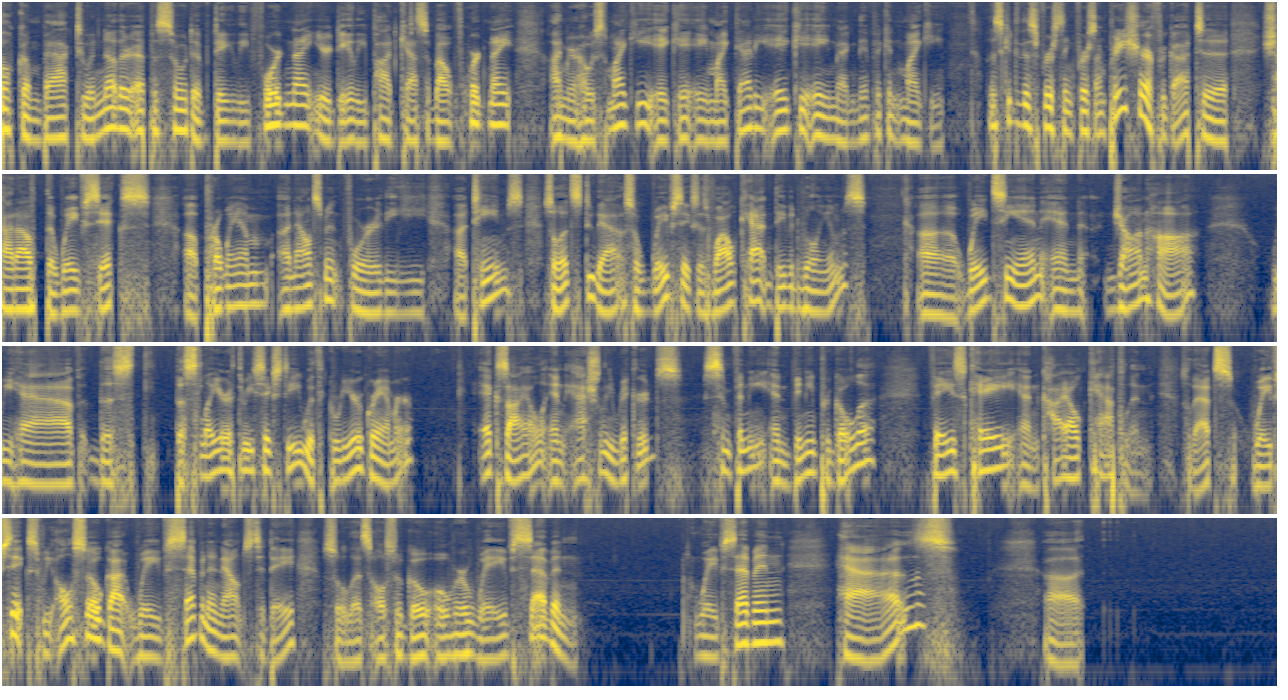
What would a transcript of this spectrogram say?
Welcome back to another episode of Daily Fortnite, your daily podcast about Fortnite. I'm your host, Mikey, aka Mike Daddy, aka Magnificent Mikey. Let's get to this first thing first. I'm pretty sure I forgot to shout out the Wave 6 uh, Pro Am announcement for the uh, teams. So let's do that. So, Wave 6 is Wildcat David Williams, uh, Wade CN, and John Ha. We have the, the Slayer 360 with Greer Grammer. Exile and Ashley Rickards, Symphony and Vinny Pergola, Phase K and Kyle Kaplan. So that's Wave 6. We also got Wave 7 announced today, so let's also go over Wave 7. Wave 7 has uh,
